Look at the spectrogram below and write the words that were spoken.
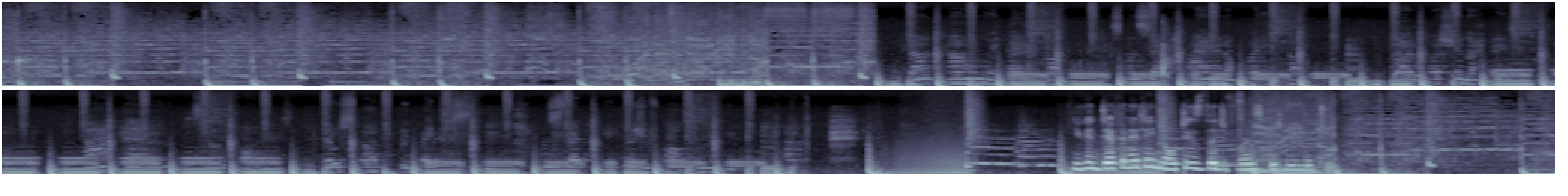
You can definitely notice the difference between the two.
